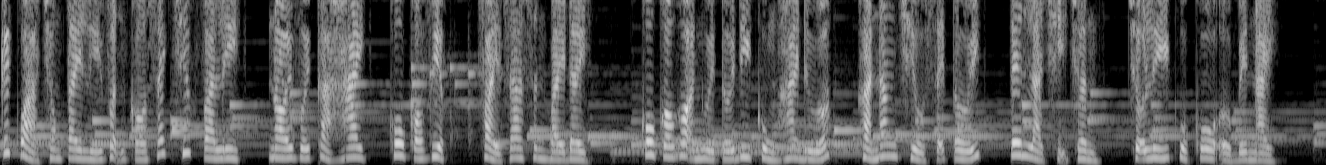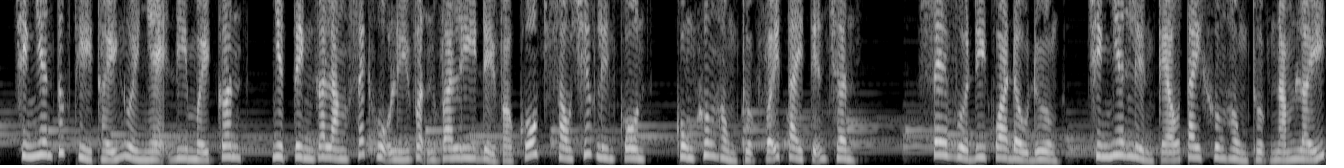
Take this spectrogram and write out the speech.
Kết quả trong tay Lý Vận có sách chiếc vali, nói với cả hai, cô có việc, phải ra sân bay đây. Cô có gọi người tới đi cùng hai đứa, khả năng chiều sẽ tới, tên là chị Trần, trợ lý của cô ở bên này. Trình nhiên tức thì thấy người nhẹ đi mấy cân, nhiệt tình ga lăng sách hộ Lý Vận vali để vào cốp sau chiếc Lincoln, cùng Khương Hồng Thực vẫy tay tiễn chân. Xe vừa đi qua đầu đường, Trình Nhiên liền kéo tay Khương Hồng Thực nắm lấy,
